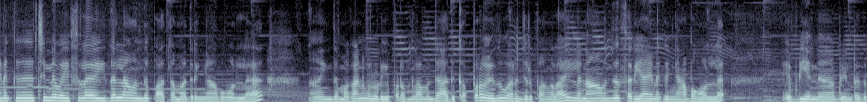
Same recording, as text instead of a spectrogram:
எனக்கு சின்ன வயசில் இதெல்லாம் வந்து பார்த்த மாதிரி ஞாபகம் இல்லை. இந்த மகான்களுடைய படம்லாம் வந்து அதுக்கப்புறம் எதுவும் வரைஞ்சிருப்பாங்களா? இல்லை நான் வந்து சரியாக எனக்கு ஞாபகம் இல்லை. எப்படி என்ன அப்படின்றது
